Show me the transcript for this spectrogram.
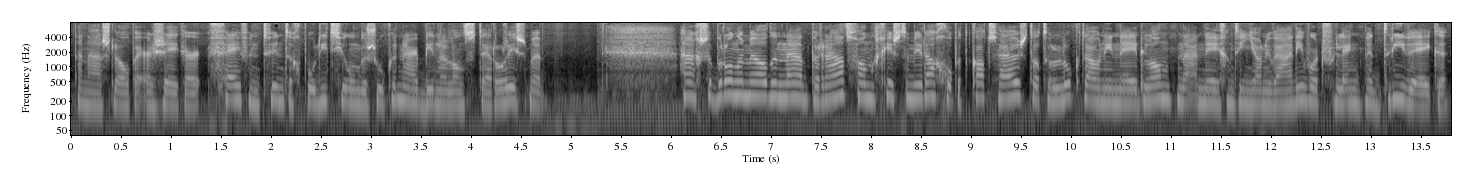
Daarnaast lopen er zeker 25 politieonderzoeken naar binnenlands terrorisme. Haagse bronnen melden na het beraad van gistermiddag op het Katshuis... dat de lockdown in Nederland na 19 januari wordt verlengd met drie weken.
